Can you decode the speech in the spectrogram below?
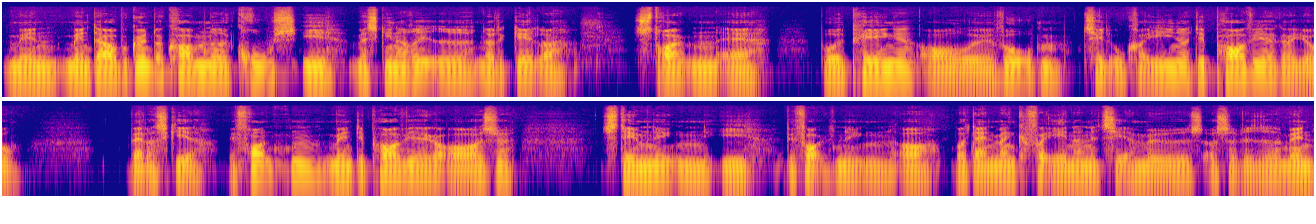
Men, men der er jo begyndt at komme noget grus i maskineriet, når det gælder strømmen af både penge og øh, våben til Ukraine, og det påvirker jo, hvad der sker ved fronten, men det påvirker også stemningen i befolkningen, og hvordan man kan få enderne til at mødes osv. Men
